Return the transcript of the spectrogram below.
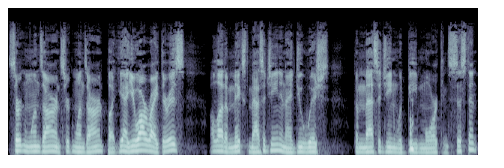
certain ones are and certain ones aren't. But yeah, you are right. There is a lot of mixed messaging, and I do wish the messaging would be more consistent.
